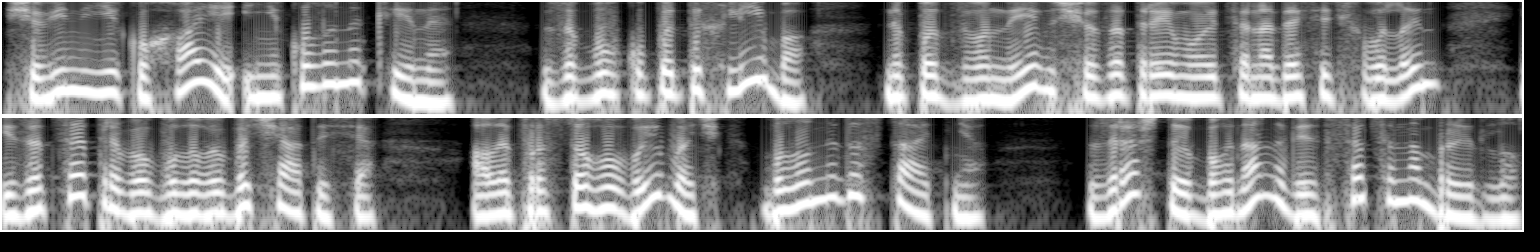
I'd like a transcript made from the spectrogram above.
що він її кохає і ніколи не кине. Забув купити хліба, не подзвонив, що затримується на 10 хвилин, і за це треба було вибачатися, але простого вибач було недостатньо. Зрештою, Богданові все це набридло.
